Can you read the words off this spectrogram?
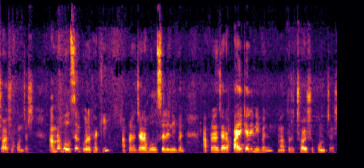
ছয়শো পঞ্চাশ। আমরা হোলসেল করে থাকি। আপনারা যারা হোলসেলে নেবেন, আপনারা যারা পাইকারি নেবেন, মাত্র ছয়শো পঞ্চাশ।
